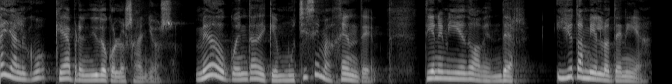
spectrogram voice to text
Hay algo que he aprendido con los años. Me he dado cuenta de que muchísima gente tiene miedo a vender. Y yo también lo tenía.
